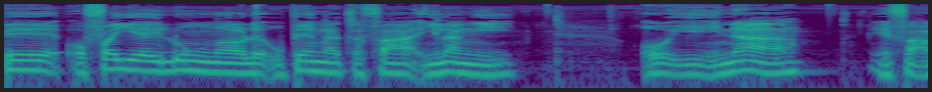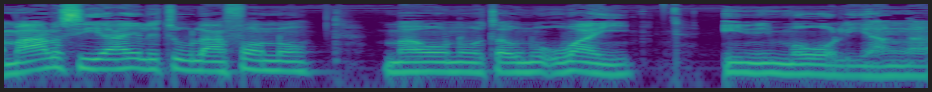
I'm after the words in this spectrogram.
pe o whaia i lunga o le upenga ta wha ilangi, o i inā e whaamalosi ai le tūlafono ma ono taunu uai ini mōlianga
